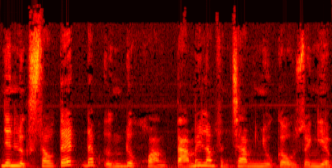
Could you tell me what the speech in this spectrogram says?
nhân lực sau Tết đáp ứng được khoảng 85% nhu cầu doanh nghiệp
